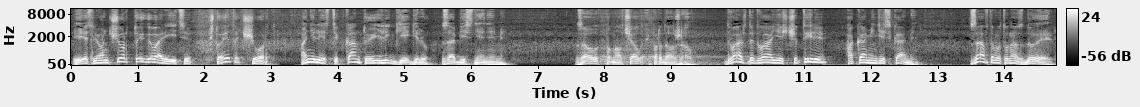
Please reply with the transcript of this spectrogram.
И если он черт, то и говорите, что это черт, а не лезьте к Канту или Гегелю за объяснениями. Зоолог помолчал и продолжал. Дважды два есть четыре, а камень есть камень. Завтра вот у нас дуэль.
